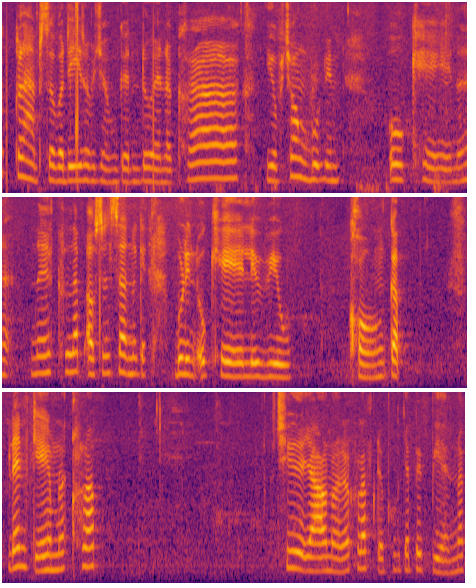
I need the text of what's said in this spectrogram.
กราบสวัสดีท่านผู้ชมกันด้วยนะคะอยู่กับช่องบุรินโอเคนะฮะนะครับเอาสั้นๆแล้วกันบุรินโอเครีวิวของกับเล่นเกมนะครับ ชื่อยาวหน่อยนะครับ เดี๋ยวผมจะไปเปลี่ยนนะ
